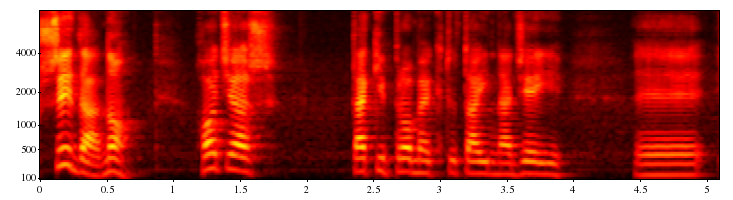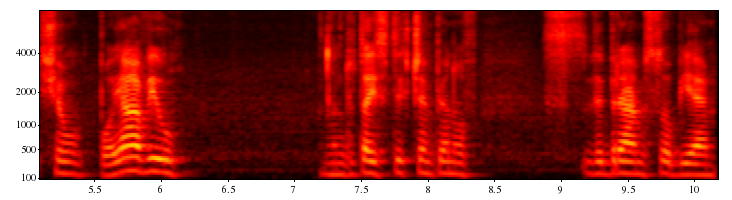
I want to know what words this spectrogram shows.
przyda. No, chociaż taki promek tutaj nadziei yy, się pojawił. Tutaj z tych czempionów wybrałem sobie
